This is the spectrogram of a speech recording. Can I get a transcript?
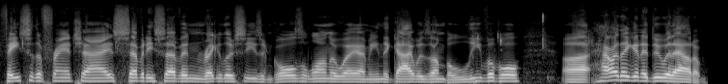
face of the franchise, 77 regular season goals along the way. I mean, the guy was unbelievable. Uh, how are they going to do without him?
